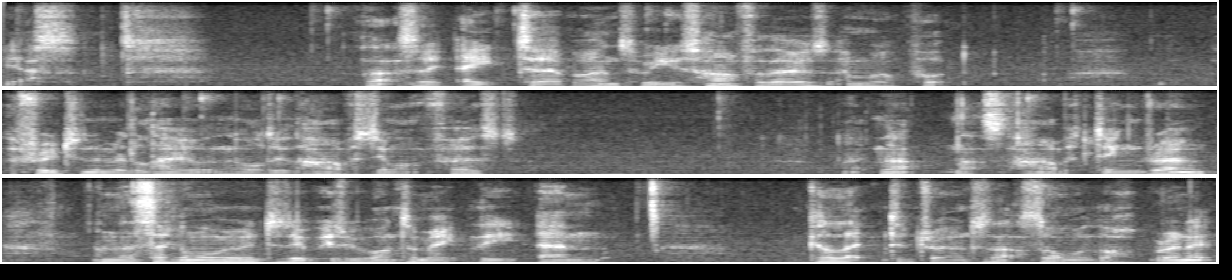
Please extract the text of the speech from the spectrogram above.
Yes. That's the eight turbines. We use half of those and we'll put the fruit in the middle here and we'll do the harvesting one first. Like that. That's the harvesting drone. And the second one we're going to do is we want to make the um, collector drone. So that's the one with the hopper in it.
